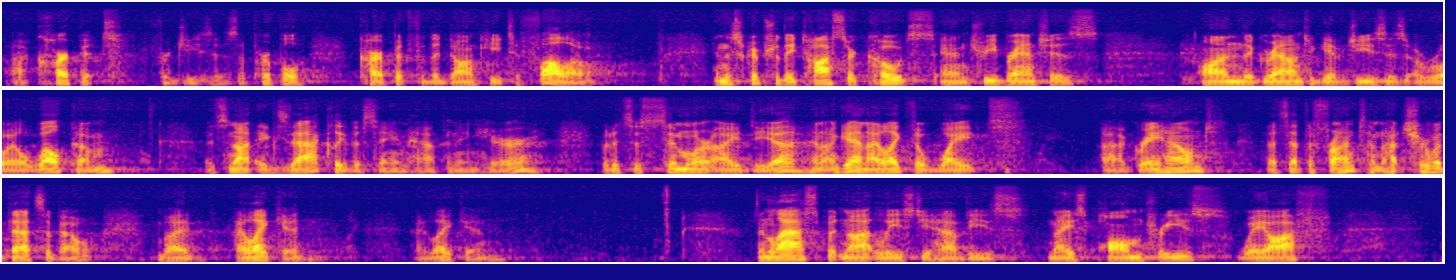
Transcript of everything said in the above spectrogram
a carpet for Jesus, a purple carpet for the donkey to follow. In the scripture, they toss their coats and tree branches on the ground to give Jesus a royal welcome. It's not exactly the same happening here but it's a similar idea. And again, I like the white uh, greyhound that's at the front. I'm not sure what that's about, but I like it. I like it. Then, last but not least, you have these nice palm trees way off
